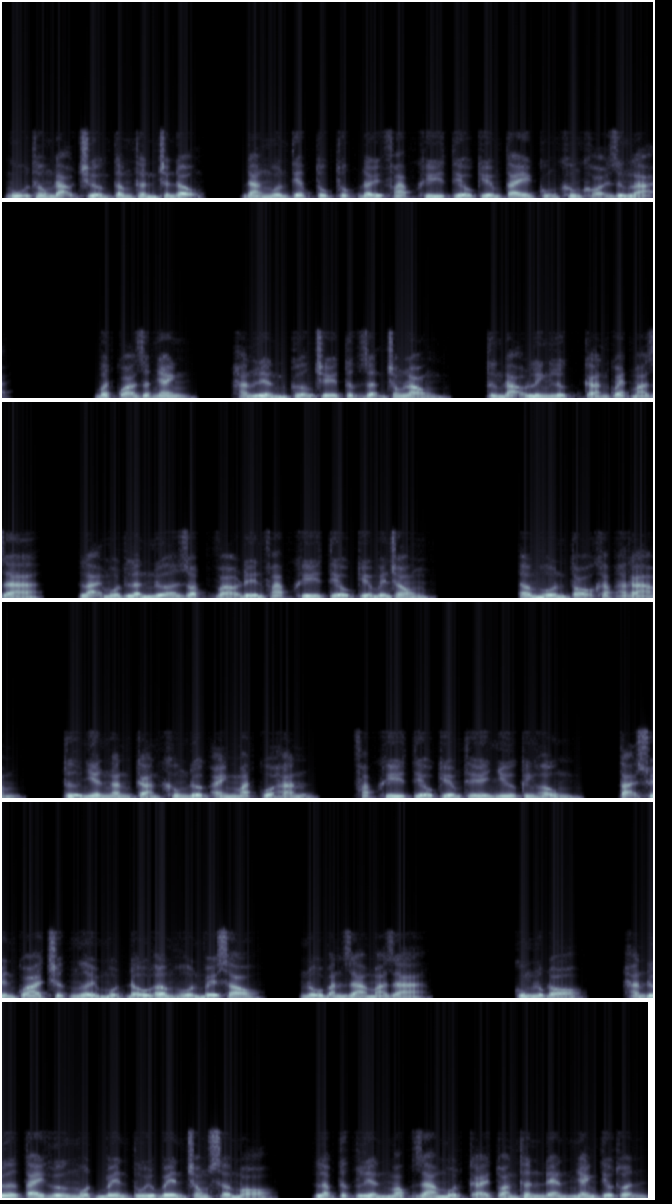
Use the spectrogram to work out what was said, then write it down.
Ngũ thông đạo trưởng tâm thần chấn động, đang muốn tiếp tục thúc đẩy pháp khí tiểu kiếm tay cũng không khỏi dừng lại. Bất quá rất nhanh, hắn liền cưỡng chế tức giận trong lòng, từng đạo linh lực càn quét mà ra, lại một lần nữa rót vào đến pháp khí tiểu kiếm bên trong. Âm hồn tỏ khắp hắc ám, tự nhiên ngăn cản không được ánh mắt của hắn, pháp khí tiểu kiếm thế như kinh hồng, tại xuyên qua trước người một đầu âm hồn về sau, nổ bắn ra mà ra. Cùng lúc đó, hắn đưa tay hướng một bên túi bên trong sờ mó, lập tức liền móc ra một cái toàn thân đen nhánh tiểu thuẫn.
